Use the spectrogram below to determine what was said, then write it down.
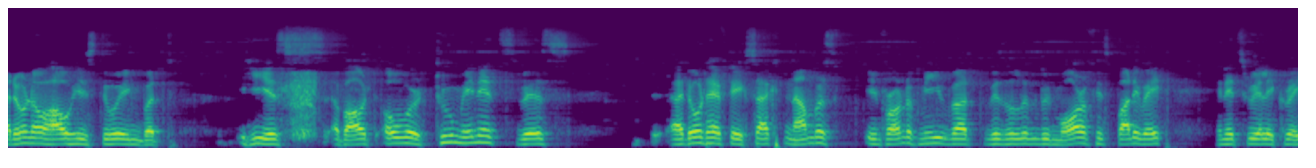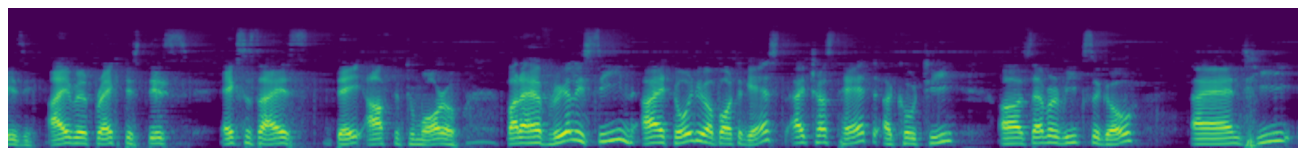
I don't know how he's doing, but he is about over two minutes with, I don't have the exact numbers in front of me, but with a little bit more of his body weight, and it's really crazy. I will practice this exercise day after tomorrow. But I have really seen, I told you about the guest I just had, a coachee, uh, several weeks ago and he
